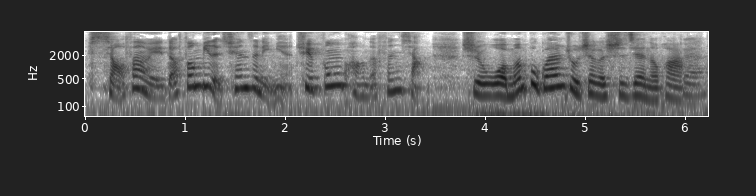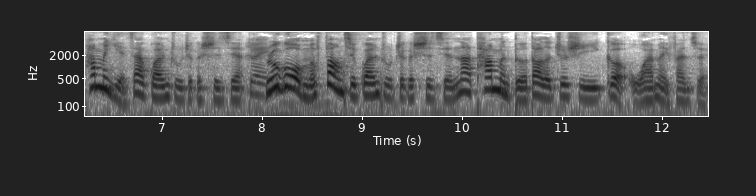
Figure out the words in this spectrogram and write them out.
小范围的封闭的圈子里面去疯狂的分享。是我们不关注这个事件的话，他们也在关注这个事件。对，如果我们放弃关注这个事件，那他们得到的就是一个完美犯罪。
